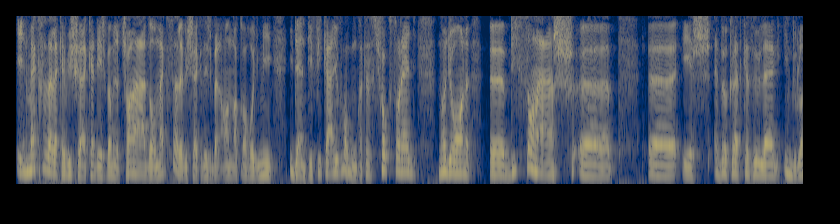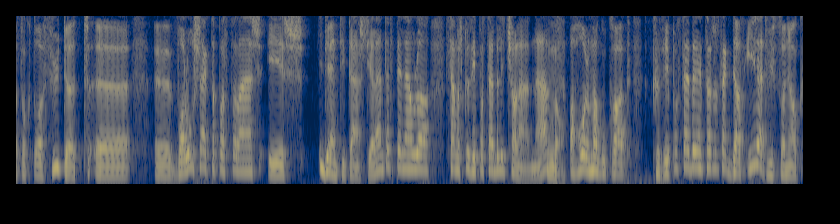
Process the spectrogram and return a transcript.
Én megfelelek-e viselkedésben, vagy a családom megfelel viselkedésben annak, ahogy mi identifikáljuk magunkat. Ez sokszor egy nagyon ö, ö, és ebből következőleg indulatoktól fűtött ö, ö, valóságtapasztalás és identitást jelentett, például a számos középosztálybeli családnál, no. ahol magukat középosztályban tartották, de az életviszonyok,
